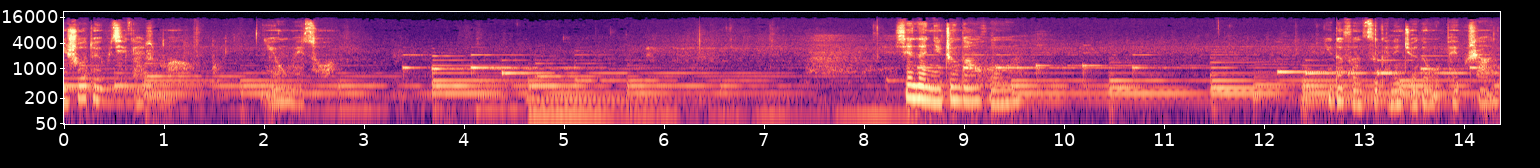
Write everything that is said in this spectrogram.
你说对不起干什么？你又没错。现在你正当红，你的粉丝肯定觉得我配不上你。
